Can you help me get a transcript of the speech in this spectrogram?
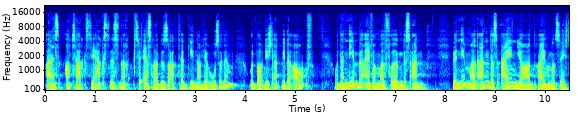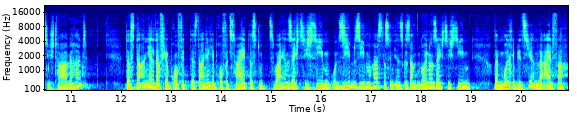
als Artaxerxes nach, zu Esra gesagt hat, geh nach Jerusalem und baut die Stadt wieder auf. Und dann nehmen wir einfach mal Folgendes an. Wir nehmen mal an, dass ein Jahr 360 Tage hat, dass Daniel, dafür dass Daniel hier prophezeit, dass du 62 7 und 7 7 hast, das sind insgesamt 69 7 dann multiplizieren wir einfach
